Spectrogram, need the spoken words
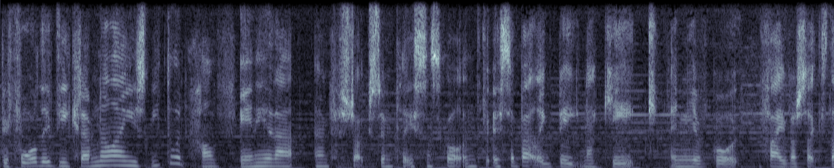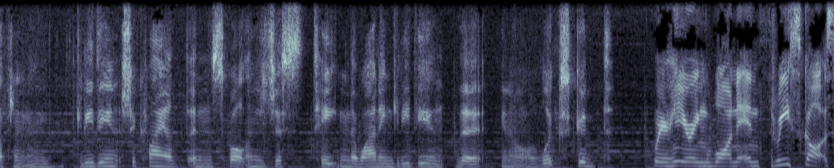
Before they decriminalised, we don't have any of that infrastructure in place in Scotland. It's a bit like baking a cake, and you've got five or six different ingredients required, and Scotland's just taking the one ingredient that, you know, looks good. We're hearing one in three Scots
